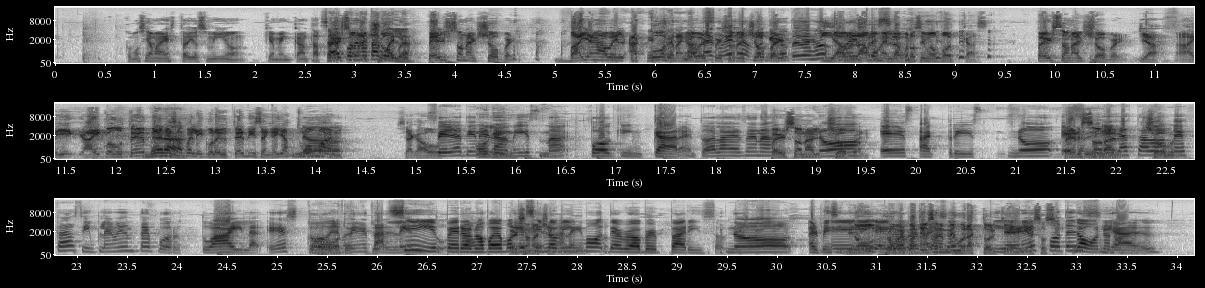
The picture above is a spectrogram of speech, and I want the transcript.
¿Cómo se llama esta, Dios mío? Que me encanta. ¿Sabes por qué Personal no Shopper. acuerdas? Personal Shopper. Vayan a ver, a corran No a ver Personal Shopper no y hablamos en la próxima podcast. Personal Shopper, ya. Ahí, ahí cuando ustedes ven Mira. esa película y ustedes dicen, ella estuvo No. mal, se acabó. Si ella tiene la misma fucking cara en todas las escenas, Personal no shopper. es actriz. No es Personal Ella está donde está simplemente por Twilight. Es todo. No, ella tiene yo- talento. Sí, pero no, podemos Personal decir lo mismo de Robert Pattinson. No, al principio. No, Robert Robert Pattinson es mejor actor que ella, eso sí. No, no, no.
